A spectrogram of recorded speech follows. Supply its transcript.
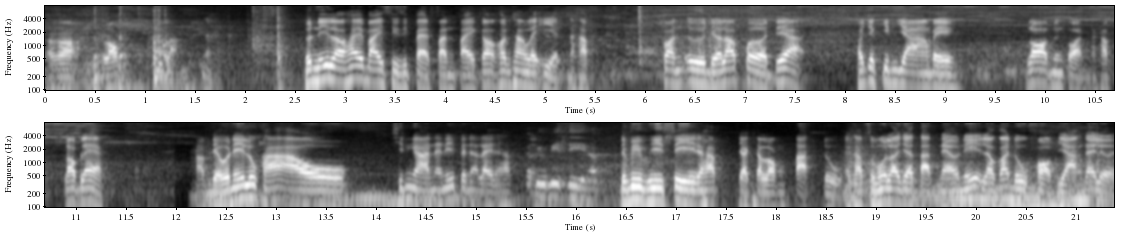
แล้วก็ล็อกข้างหลังนะรุ่นนี้เราให้ใบ 48 ฟันไปก็ค่อนข้างละเอียดนะครับ ก่อนอื่นเดี๋ยวเราเปิดเนี่ยเขาจะกินยางไปรอบหนึ่งก่อนนะครับ รอบแรก ครับ เดี๋ยววันนี้ลูกค้าเอา ชิ้นงานอันนี้เป็นอะไรนะครับ WPC ครับ WPC นะครับอยากจะลองตัดดูนะครับ สมมุติเราจะตัดแนวนี้เราก็ดูขอบยางได้เลย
